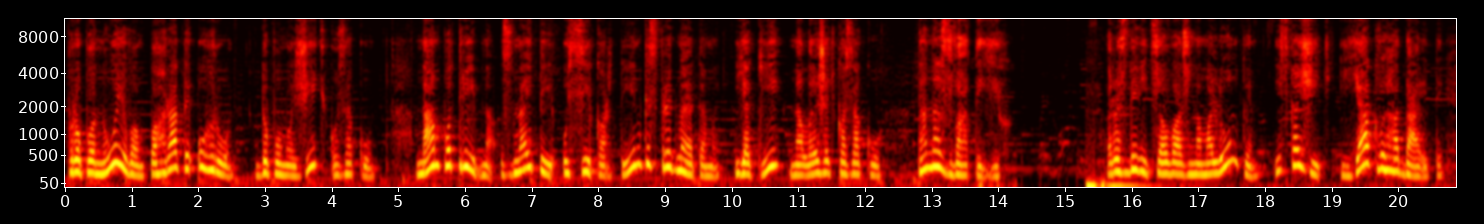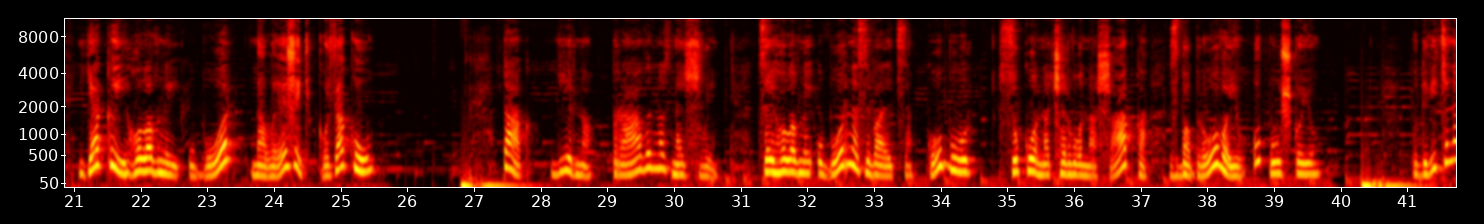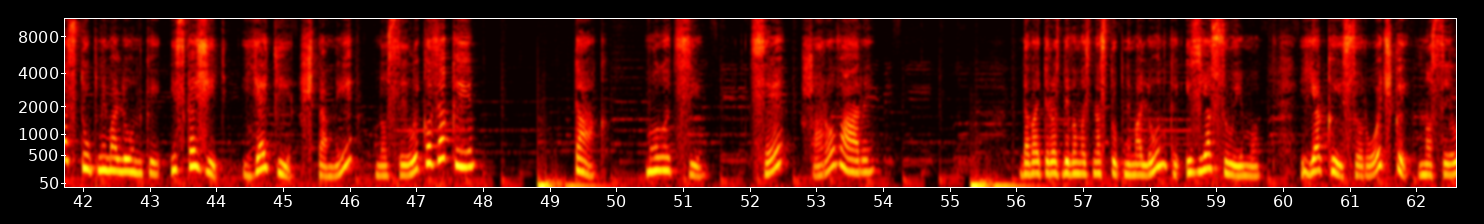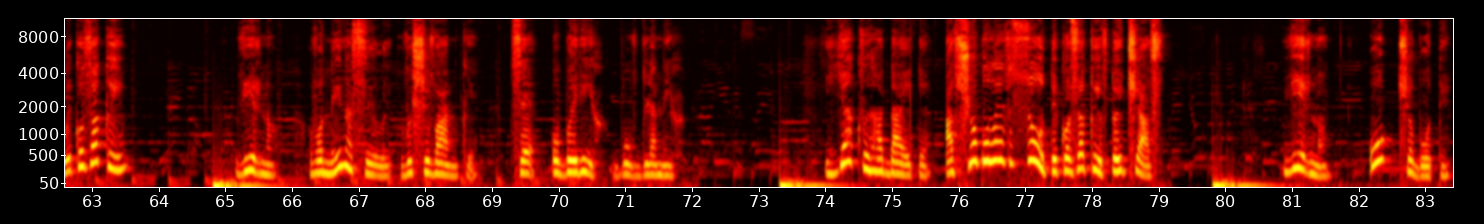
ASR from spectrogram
Пропоную вам пограти у гру. Допоможіть козаку. Нам потрібно знайти усі картинки з предметами, які належать козаку, та назвати їх. Роздивіться уважно малюнки і скажіть, як ви гадаєте, який головний убор належить козаку? Так, вірно, правильно знайшли. Цей головний убор називається кобур. Суконна червона шапка з бобровою опушкою. Подивіться наступні малюнки і скажіть, які штани носили козаки. Так, молодці. Це шаровари. Давайте роздивимось наступні малюнки і з'ясуємо, які сорочки носили козаки. Вірно, вони носили вишиванки. Це оберіг був для них. Як ви гадаєте, а в що були взути козаки в той час? Вірно, у чоботи.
